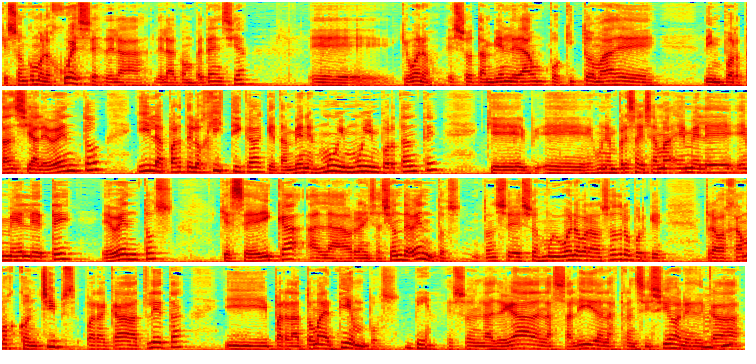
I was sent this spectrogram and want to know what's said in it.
que son como los jueces de la, de la competencia. Eh, que bueno, eso también le da un poquito más de, importancia al evento. Y la parte logística, que también es muy, muy importante, que eh, es una empresa que se llama MLT Eventos que se dedica a la organización de eventos. Entonces eso es muy bueno para nosotros porque trabajamos con chips para cada atleta y para la toma de tiempos. Bien. Eso en la llegada, en la salida, en las transiciones de cada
